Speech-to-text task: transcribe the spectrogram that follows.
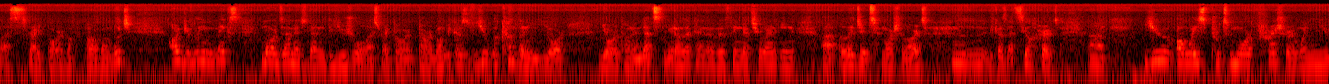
Last Ride power power bomb, which arguably makes more damage than the usual Last Ride power power bomb because you accompany your your opponent. That's you know that kind of the thing that you learn in uh, legit martial arts because that still hurts. Um, you always put more pressure when you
